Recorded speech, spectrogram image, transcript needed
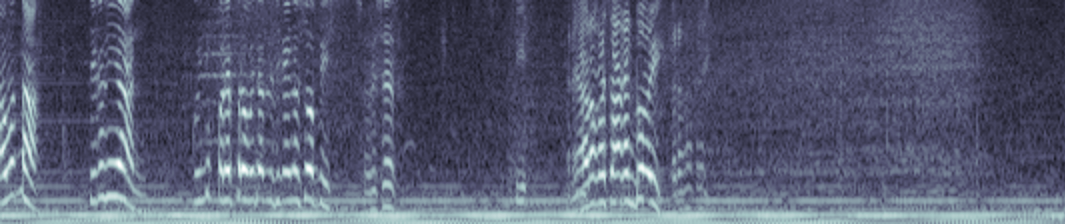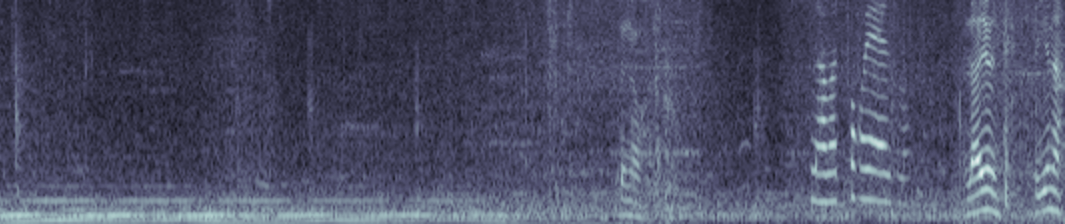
Awat na. Tigil niyo yan. Kung hindi, pare-pare ko dati sa kayo sa office. Sorry, sir. Sige. Araw ka sa akin, boy. Tara ka, pre. Oh. Salamat po, Kuya Elmo. Wala yun. Sige na.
